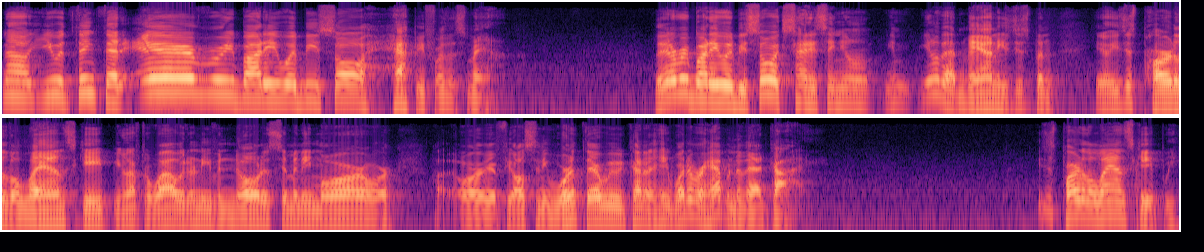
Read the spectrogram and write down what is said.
Now, you would think that everybody would be so happy for this man that everybody would be so excited saying, you know, you, you know that man, he's just been, you know, he's just part of the landscape. You know, after a while, we don't even notice him anymore. Or, or if he weren't there, we would kind of, hey, whatever happened to that guy? He's just part of the landscape. We,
